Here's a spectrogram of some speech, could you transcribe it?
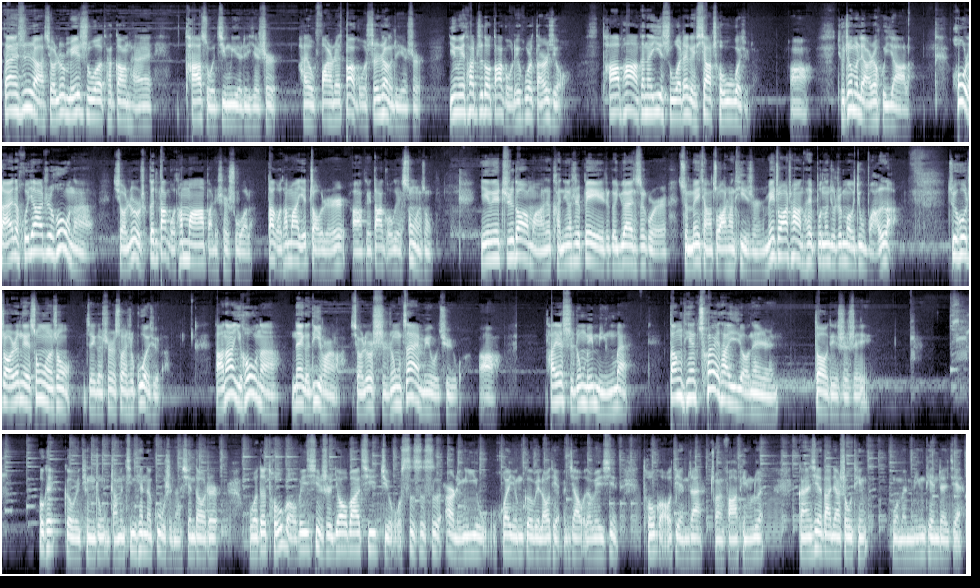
但是啊，小六没说他刚才他所经历的这些事儿，还有发生在大狗身上的这些事儿，因为他知道大狗这货胆小，他怕跟他一说，再给吓抽过去了啊。就这么俩人回家了。后来呢，回家之后呢，小六跟大狗他妈把这事儿说了，大狗他妈也找人啊，给大狗给送了送。因为知道嘛，那肯定是被这个冤死鬼准备想抓上替身，没抓上他也不能就这么就完了。最后找人给送了送，这个事儿算是过去了。打那以后呢，那个地方啊，小六始终再没有去过啊，他也始终没明白，当天踹他一脚那人到底是谁。OK，各位听众，咱们今天的故事呢，先到这儿。我的投稿微信是幺八七九四四四二零一五，欢迎各位老铁们加我的微信投稿、点赞、转发、评论，感谢大家收听，我们明天再见。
